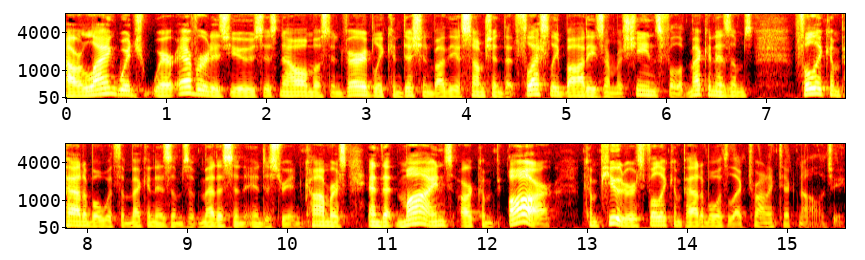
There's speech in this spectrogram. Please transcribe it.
Our language, wherever it is used, is now almost invariably conditioned by the assumption that fleshly bodies are machines full of mechanisms, fully compatible with the mechanisms of medicine, industry, and commerce, and that minds are, com- are computers fully compatible with electronic technology.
